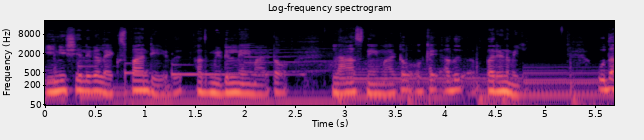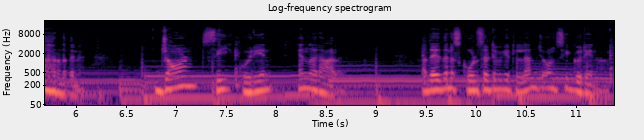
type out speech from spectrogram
ഇനീഷ്യലുകൾ എക്സ്പാൻഡ് ചെയ്ത് അത് മിഡിൽ നെയിമായിട്ടോ ലാസ്റ്റ് നെയിമായിട്ടോ ഒക്കെ അത് പരിണമിക്കും. ഉദാഹരണത്തിന് ജോൺ സി കുര്യൻ എന്നൊരാൾ അദ്ദേഹത്തിന്റെ സ്കൂൾ സർട്ടിഫിക്കറ്റ് എല്ലാം ജോൺ സി കുര്യൻ ആണ്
